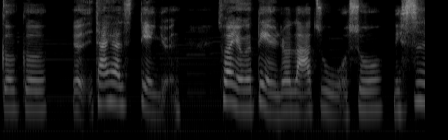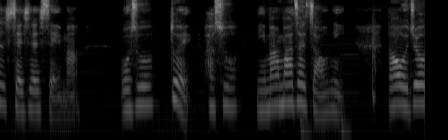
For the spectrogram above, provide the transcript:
哥哥，他应该是店员，突然有个店员就拉住我说：“你是谁谁谁吗？”我说对，他说你妈妈在找你，然后我就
